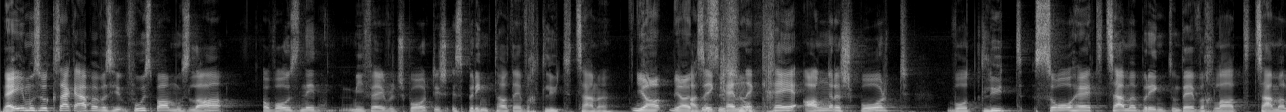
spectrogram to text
Nein, ich muss wirklich sagen, eben, was ich Fußball muss lassen, obwohl es nicht mein Favorite Sport ist, es bringt halt einfach die Leute zusammen. ja, ja. Also ich kenne keinen anderen Sport, wo die Leute so hart zusammenbringt und einfach lässt zusammen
